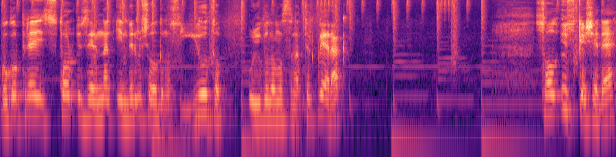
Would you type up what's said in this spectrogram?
Google Play Store üzerinden indirmiş olduğunuz YouTube uygulamasına tıklayarak sol üst köşede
